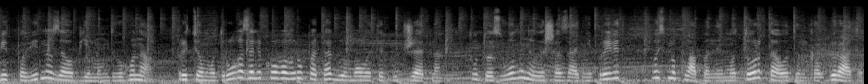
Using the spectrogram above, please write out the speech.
відповідно за об'ємом двигуна. При цьому друга залікова група, так би мовити, бюджетна. Тут дозволений лише задній привід, восьмиклапаний мотор та один карбюратор.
